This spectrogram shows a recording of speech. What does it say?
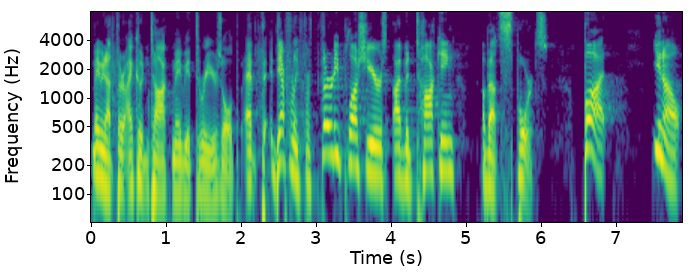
Maybe not 30. I couldn't talk maybe at three years old. At th- definitely for 30 plus years, I've been talking about sports. But, you know,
